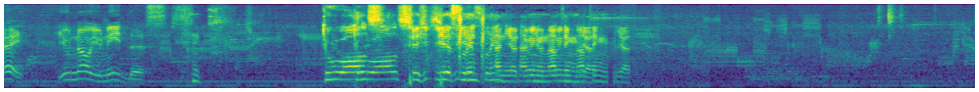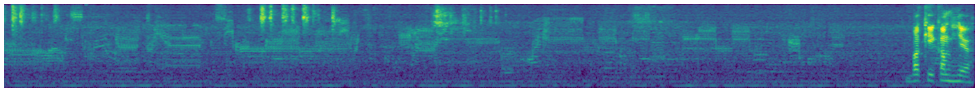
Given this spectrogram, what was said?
Hey, you know you need this. Two walls ults, seriously, seriously, and you're and doing you're nothing, doing nothing yet. Bucky, come here.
